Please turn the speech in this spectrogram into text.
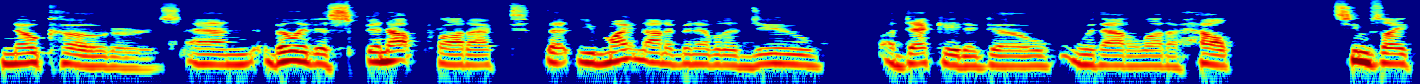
no coders and ability to spin up product that you might not have been able to do a decade ago without a lot of help? It seems like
